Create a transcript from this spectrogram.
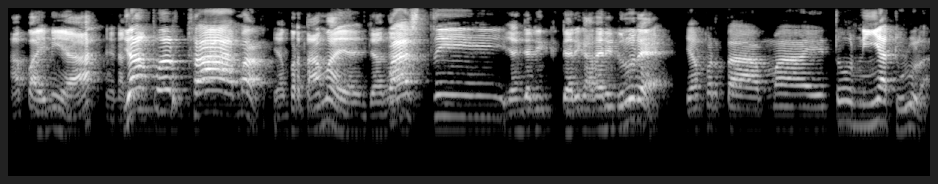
Apa ini ya? Enak. Yang pertama Yang pertama ya, jangan pasti yang jadi dari Kak Ferry dulu deh. yang pertama itu niat dulu lah.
